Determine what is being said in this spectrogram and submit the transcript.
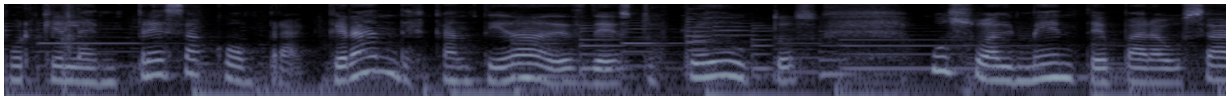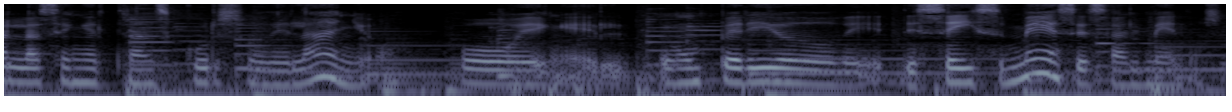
porque la empresa compra grandes cantidades de estos productos, usualmente para usarlas en el transcurso del año o en, el, en un periodo de, de seis meses al menos.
